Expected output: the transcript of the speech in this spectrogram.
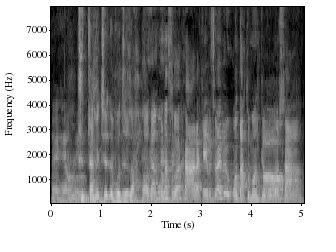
É, realmente. Você tá me tirando. Eu vou já roda a mão na sua cara, que aí você vai ver o contato humano que eu vou gostar.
